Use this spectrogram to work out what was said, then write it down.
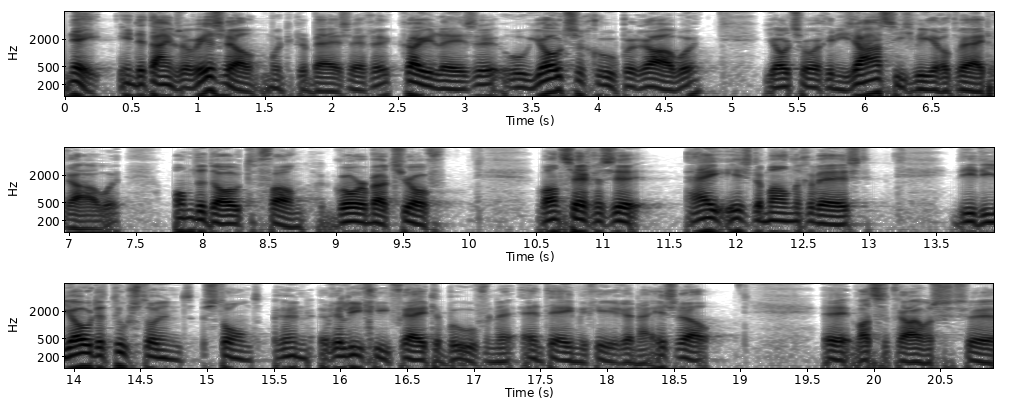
Nee, in de Times of Israel, moet ik erbij zeggen, kan je lezen hoe Joodse groepen rouwen, Joodse organisaties wereldwijd rouwen, om de dood van Gorbachev. Want zeggen ze, hij is de man geweest die de Joden toestond stond hun religie vrij te beoefenen en te emigreren naar Israël. Eh, wat ze trouwens eh,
